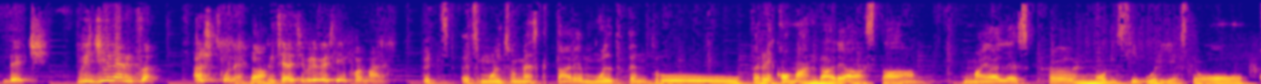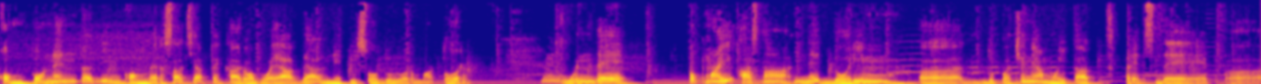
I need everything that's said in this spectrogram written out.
Deci, vigilență, aș spune, da. în ceea ce privește informarea. Îți, îți mulțumesc tare mult pentru recomandarea asta, mai ales că în mod sigur este o componentă din conversația pe care o voi avea în episodul următor, mm. unde tocmai asta ne dorim uh, după ce ne-am uitat preț de uh,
